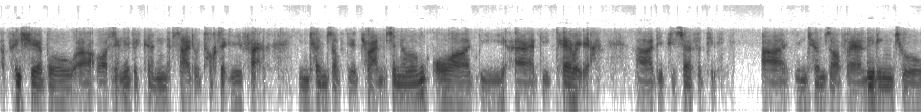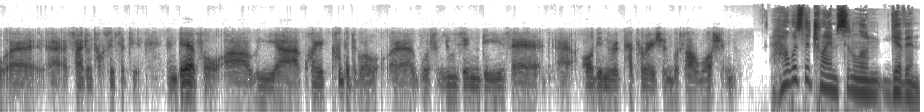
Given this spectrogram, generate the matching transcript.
appreciable or significant cytotoxic effect in terms of the triamcinolone or the carrier, the preservative uh, in terms of uh, leading to uh, uh cytotoxicity. And therefore, uh, we are quite comfortable uh, with using these ordinary preparation without washing. How is the triamcinolone given?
